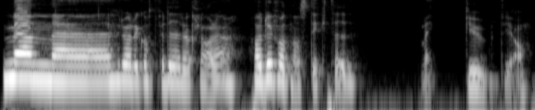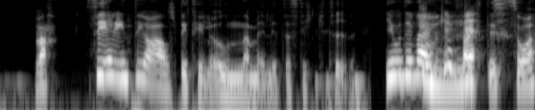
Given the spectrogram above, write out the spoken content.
Men eh, hur har det gått för dig då, Klara? Har du fått någon sticktid? Gud ja. Va? Ser inte jag alltid till att unna mig lite sticktid? Jo, det verkar ju Unnet. faktiskt så.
